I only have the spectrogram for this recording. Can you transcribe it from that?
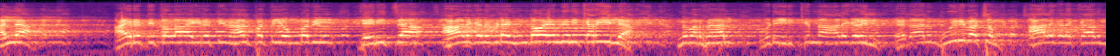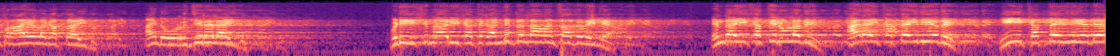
അല്ല. ആയിരത്തി തൊള്ളായിരത്തി നാൽപ്പത്തി ഒമ്പതിൽ ജനിച്ച ആളുകൾ ഇവിടെ ഉണ്ടോ എന്ന് എനിക്കറിയില്ല. എന്ന് പറഞ്ഞാൽ ഇവിടെ ഇരിക്കുന്ന ആളുകളിൽ ഏതായാലും ഭൂരിപക്ഷം ആളുകളെക്കാളും പ്രായമുള്ള കത്തായത് അതിന്റെ ഒറിജിനലായത് ഇവിടെ ഇരിക്കുന്ന ആരും ഈ കത്ത് കണ്ടിട്ടുണ്ടാവാൻ സാധ്യതയില്ല. എന്താ ഈ കത്തിലുള്ളത്? ആരാ ഈ കത്ത് എഴുതിയത്? ഈ കത്ത് എഴുതിയത്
